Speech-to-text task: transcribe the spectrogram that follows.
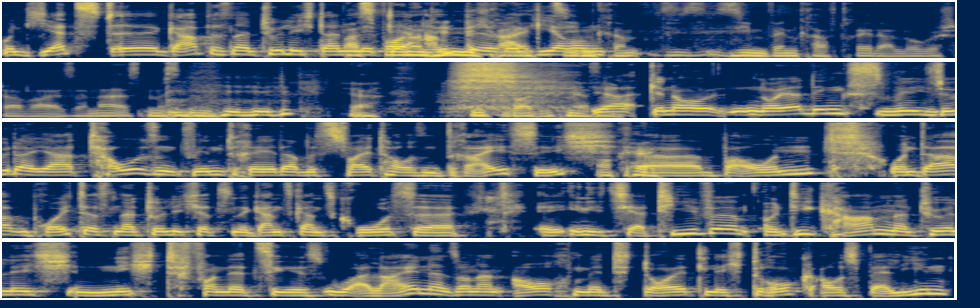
Und jetzt äh, gab es natürlich dann Was mit der Ampelregierung sieben, sieben Windkrafträder logischerweise. Ne? Es müssten ja müssen deutlich mehr sein. Ja, genau. Neuerdings will Söder ja 1000 Windräder bis 2030 okay. äh, bauen. Und da bräuchte es natürlich jetzt eine ganz, ganz große äh, Initiative. Und die kam natürlich nicht von der CSU alleine, sondern auch mit deutlich Druck aus Berlin.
